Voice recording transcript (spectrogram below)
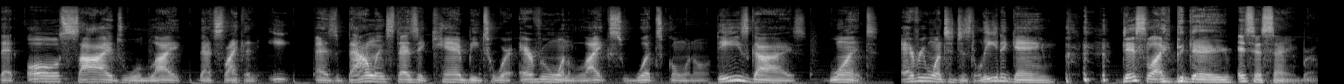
That all sides will like. That's like an eat as balanced as it can be to where everyone likes what's going on. These guys want everyone to just lead a game, dislike the game. It's insane, bro.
